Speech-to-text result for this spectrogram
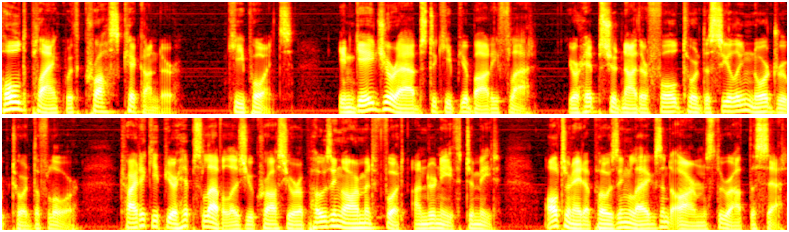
Hold plank with cross kick under. Key points. Engage your abs to keep your body flat. Your hips should neither fold toward the ceiling nor droop toward the floor. Try to keep your hips level as you cross your opposing arm and foot underneath to meet. Alternate opposing legs and arms throughout the set.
